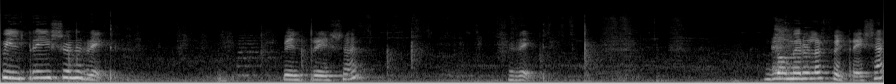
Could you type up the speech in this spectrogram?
filtration rate filtration rate glomerular filtration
